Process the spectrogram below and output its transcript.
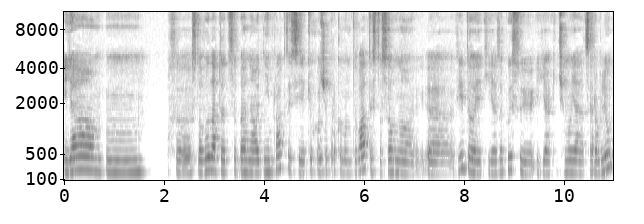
Я словила тут себе на одній практиці, яку хочу прокоментувати стосовно е, відео, які я записую, і як чому я це роблю.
